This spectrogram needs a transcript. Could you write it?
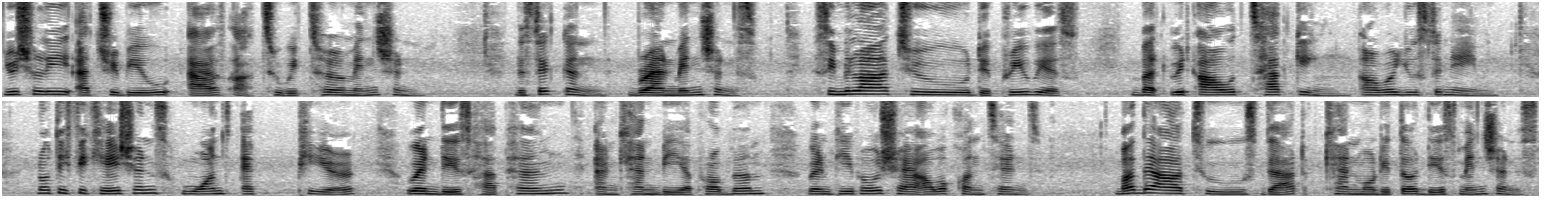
usually attribute as a Twitter mention. The second, brand mentions, similar to the previous, but without tagging our username. Notifications won't appear when this happens and can be a problem when people share our content. But there are tools that can monitor these mentions.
